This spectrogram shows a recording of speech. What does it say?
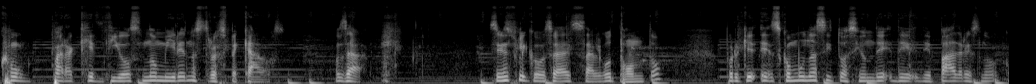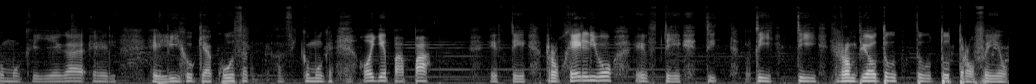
Como para que Dios no mire nuestros pecados. O sea, ¿sí me explico? O sea, es algo tonto. Porque es como una situación de, padres, ¿no? Como que llega el, hijo que acusa, así como que, oye papá, este, Rogelio, este, ti, rompió tu, tu, trofeo.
